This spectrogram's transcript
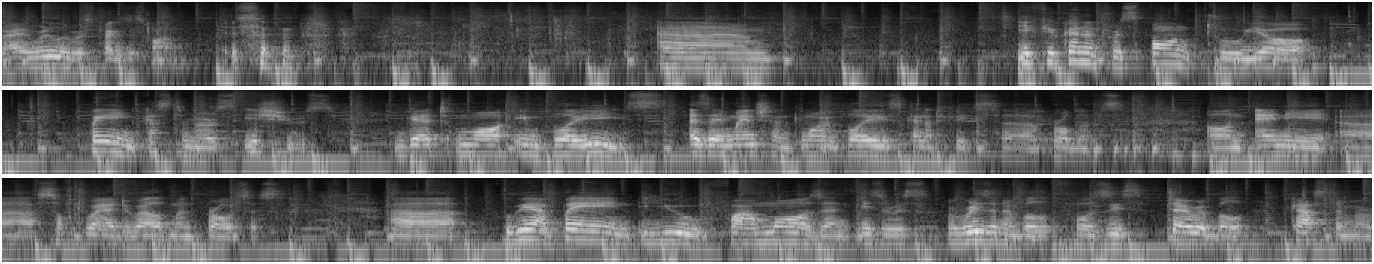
I, I really respect this one. um, if you cannot respond to your paying customers' issues, get more employees. As I mentioned, more employees cannot fix uh, problems on any uh, software development process. Uh, we are paying you far more than is reasonable for this terrible customer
